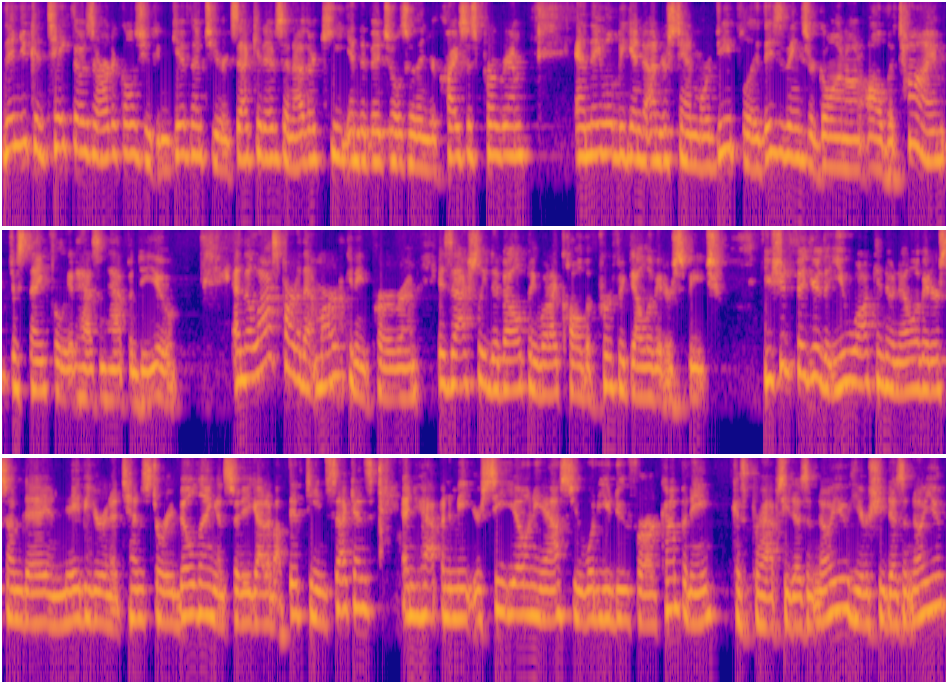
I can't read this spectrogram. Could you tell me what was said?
Then you can take those articles, you can give them to your executives and other key individuals within your crisis program, and they will begin to understand more deeply. These things are going on all the time. Just thankfully, it hasn't happened to you. And the last part of that marketing program is actually developing what I call the perfect elevator speech. You should figure that you walk into an elevator someday and maybe you're in a 10 story building. And so you got about 15 seconds and you happen to meet your CEO and he asks you, What do you do for our company? Because perhaps he doesn't know you, he or she doesn't know you.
